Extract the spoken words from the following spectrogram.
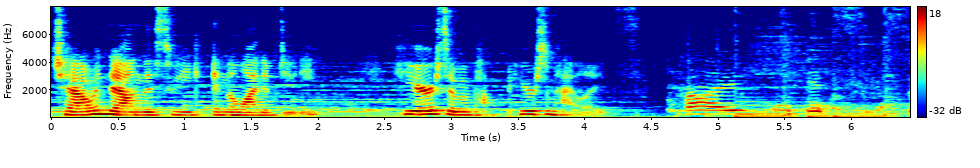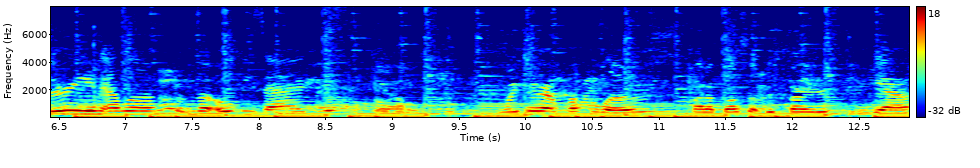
chowing down this week in the line of duty. Here are some, here are some highlights. Hi, it's Suri and Ella from the Obie Zags. We're here at Buffalo's. About to bust up this burger. Yeah.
